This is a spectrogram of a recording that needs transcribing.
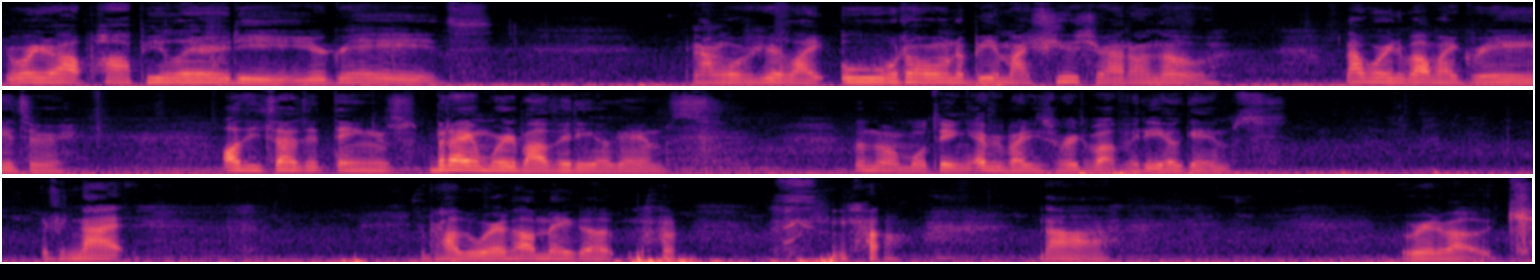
you're worried about popularity, your grades. And I'm over here like, ooh, what do I want to be in my future? I don't know. not worried about my grades or all these other things, but I am worried about video games. The normal thing. Everybody's worried about video games. If you're not, you're probably worried about makeup. no, nah. You're worried about.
